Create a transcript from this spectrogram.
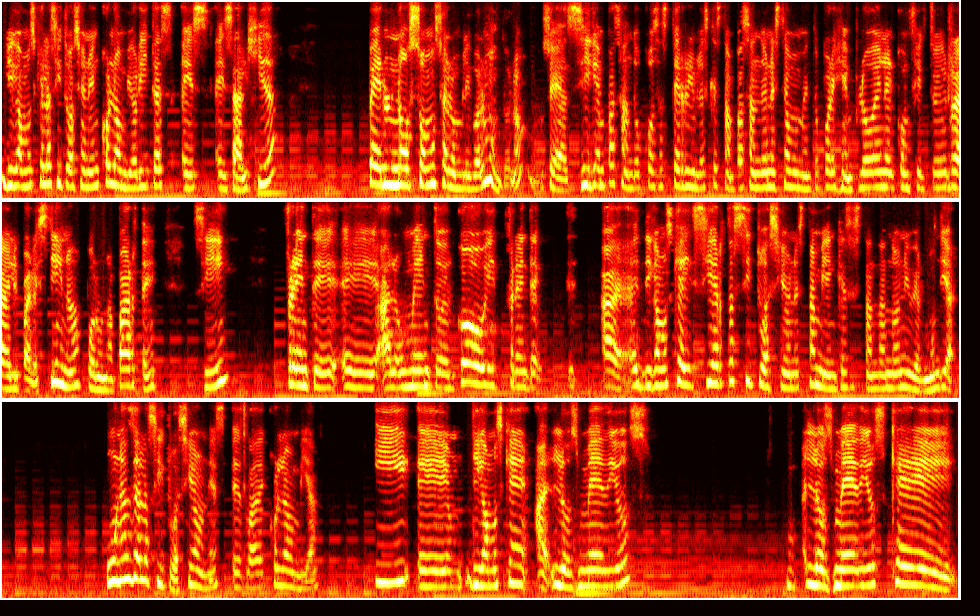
digamos que la situación en Colombia ahorita es, es, álgida, pero no somos el ombligo del mundo, ¿no? O sea, siguen pasando cosas terribles que están pasando en este momento, por ejemplo, en el conflicto de Israel y Palestina, por una parte, ¿sí? Frente eh, al aumento del COVID, frente, a, digamos que hay ciertas situaciones también que se están dando a nivel mundial. Una de las situaciones es la de Colombia, y eh, digamos que ah, los medios, los medios que,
